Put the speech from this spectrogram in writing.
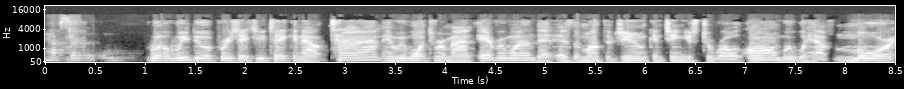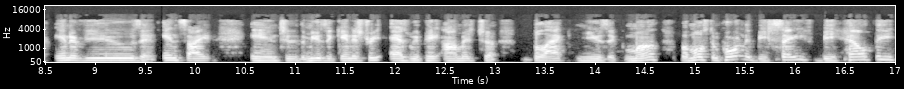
Absolutely. Well, we do appreciate you taking out time, and we want to remind everyone that as the month of June continues to roll on, we will have more interviews and insight into the music industry as we pay homage to Black Music Month. But most importantly, be safe, be healthy,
